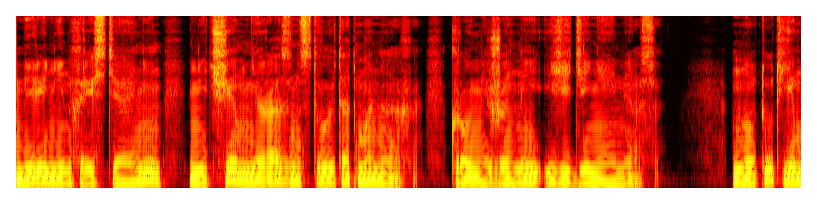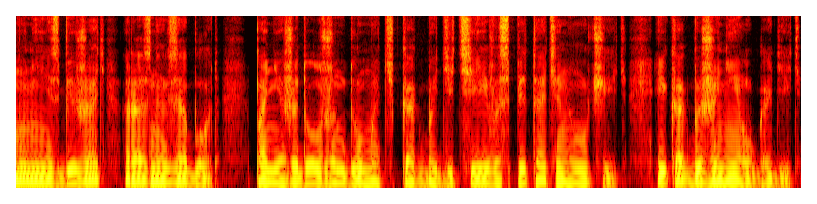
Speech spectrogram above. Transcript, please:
Мирянин-христианин ничем не разнствует от монаха, кроме жены и едения мяса но тут ему не избежать разных забот, понеже должен думать, как бы детей воспитать и научить, и как бы жене угодить,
